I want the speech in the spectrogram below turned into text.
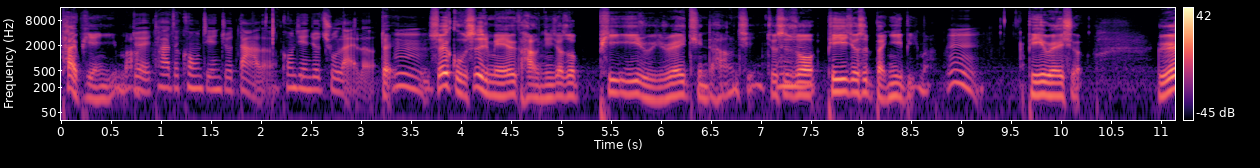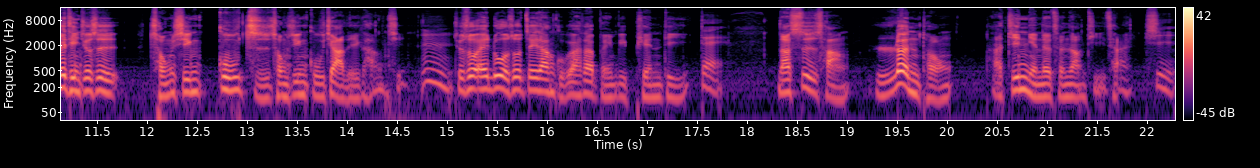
太便宜吗？对，它的空间就大了，空间就出来了。对，嗯，所以股市里面有一个行情叫做 P E re-rating 的行情，就是说 P E 就是本益比嘛，嗯，P E ratio，re-rating 就是。重新估值、重新估价的一个行情，嗯，就说，哎，如果说这张股票它的本益比偏低，对，那市场认同它今年的成长题材是，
